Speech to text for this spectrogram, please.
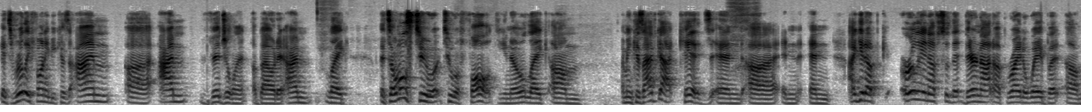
it's really funny because I'm uh, I'm vigilant about it. I'm like, it's almost to to a fault, you know, like um I mean, because I've got kids, and uh, and and I get up early enough so that they're not up right away. But um,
